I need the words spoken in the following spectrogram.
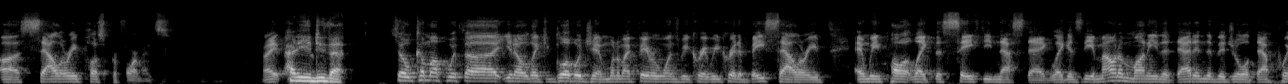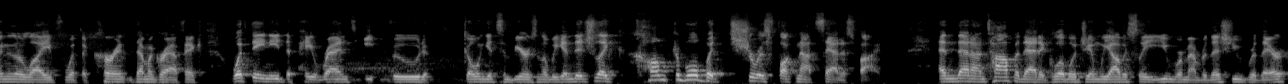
uh, salary plus performance. Right? How do you do that? So come up with a, you know, like a global gym. One of my favorite ones we create. We create a base salary, and we call it like the safety nest egg. Like it's the amount of money that that individual at that point in their life, with the current demographic, what they need to pay rent, eat food, go and get some beers on the weekend. It's like comfortable, but sure as fuck not satisfied. And then on top of that, at Global Gym, we obviously you remember this, you were there.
